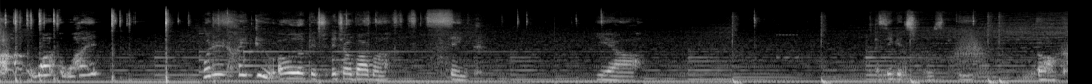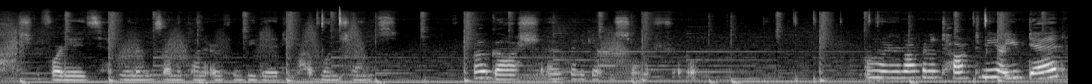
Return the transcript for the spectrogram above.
Uh, what? What? What did I do? Oh, look, it's it's Obama. Think. Yeah. I think it's supposed to be. Oh gosh, in four days, you're living on the planet Earth will be dead. You have one chance. Oh gosh, I'm gonna get in so much trouble. Oh, you're not gonna talk to me? Are you dead?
